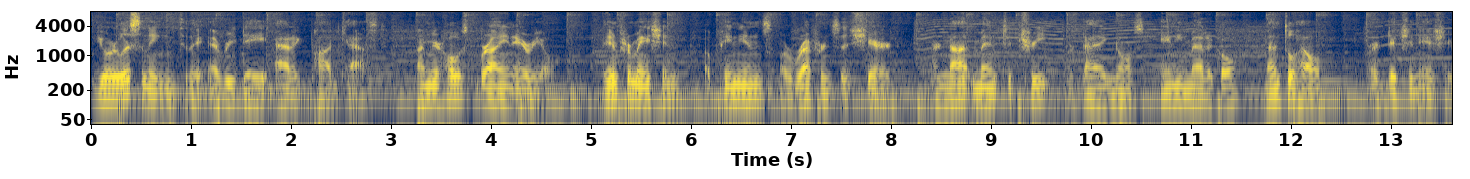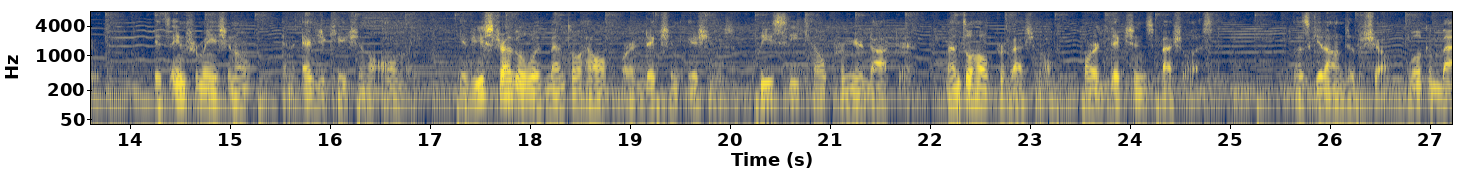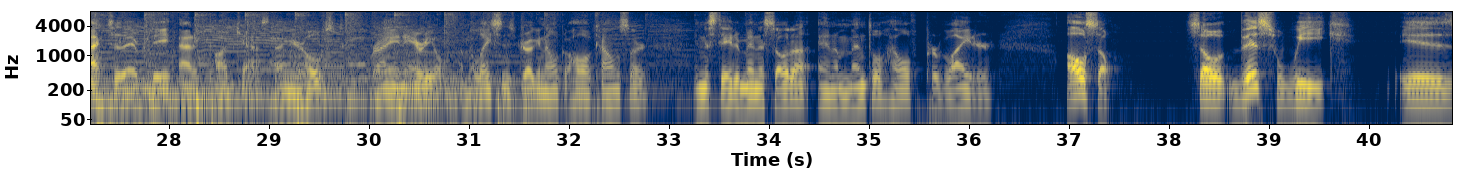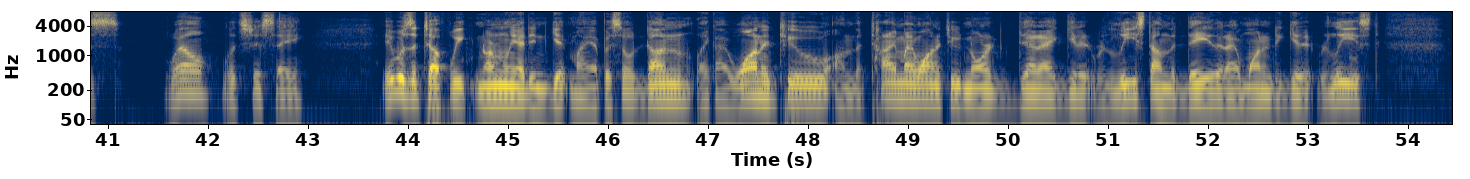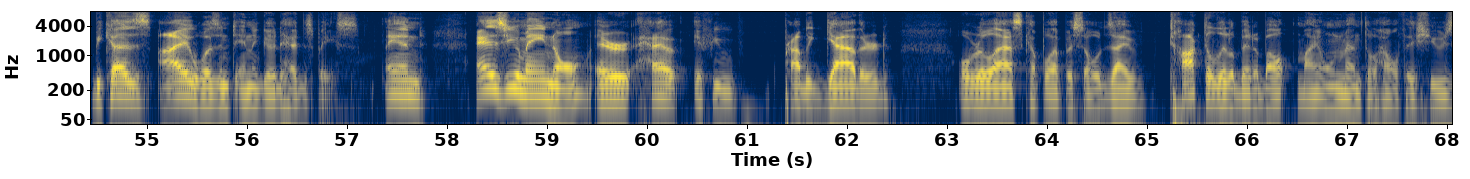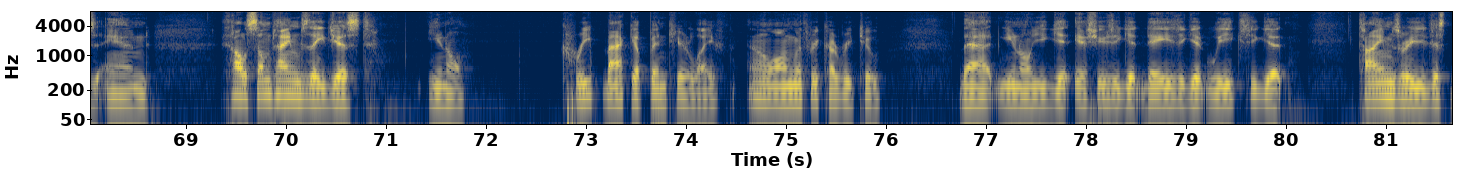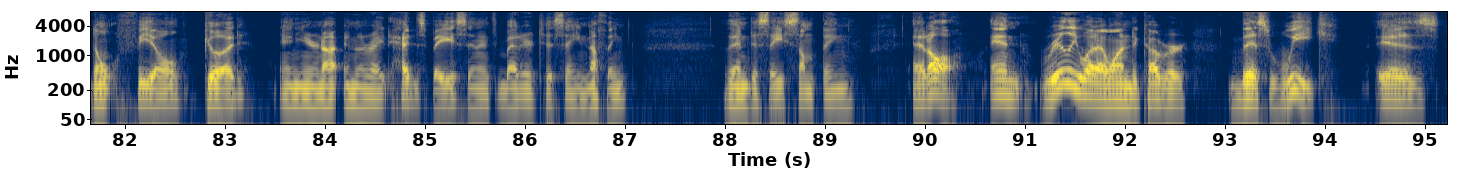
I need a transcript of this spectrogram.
You're listening to the Everyday Addict Podcast. I'm your host, Brian Ariel. The information, opinions, or references shared are not meant to treat or diagnose any medical, mental health, or addiction issue. It's informational and educational only. If you struggle with mental health or addiction issues, please seek help from your doctor, mental health professional, or addiction specialist. Let's get on to the show. Welcome back to the Everyday Addict Podcast. I'm your host, Brian Ariel. I'm a licensed drug and alcohol counselor in the state of Minnesota and a mental health provider. Also, so this week is, well, let's just say it was a tough week. Normally, I didn't get my episode done like I wanted to on the time I wanted to, nor did I get it released on the day that I wanted to get it released because I wasn't in a good headspace. And as you may know, or have if you probably gathered over the last couple episodes, I've talked a little bit about my own mental health issues and how sometimes they just, you know, creep back up into your life and along with recovery too. That, you know, you get issues, you get days, you get weeks, you get times where you just don't feel good and you're not in the right headspace and it's better to say nothing than to say something at all. And really, what I wanted to cover this week is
